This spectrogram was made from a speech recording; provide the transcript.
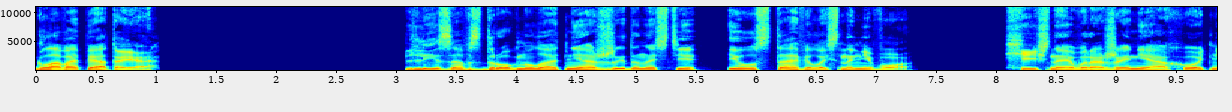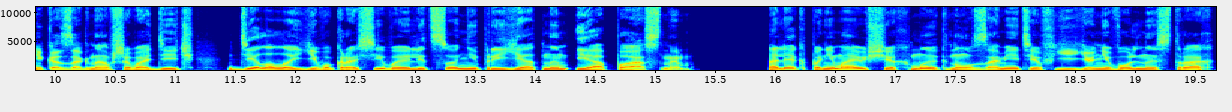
Глава пятая. Лиза вздрогнула от неожиданности и уставилась на него. Хищное выражение охотника, загнавшего дичь, делало его красивое лицо неприятным и опасным. Олег, понимающе хмыкнул, заметив ее невольный страх,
